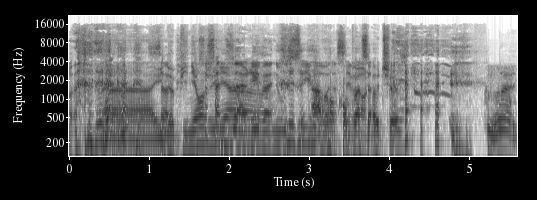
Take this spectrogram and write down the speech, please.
Euh, une Ça- opinion, ça, ça Julien nous arrive à nous aussi, Avant ouais, qu'on passe à autre chose? Ouais.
